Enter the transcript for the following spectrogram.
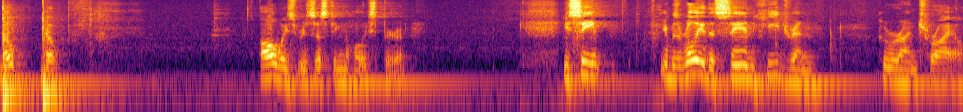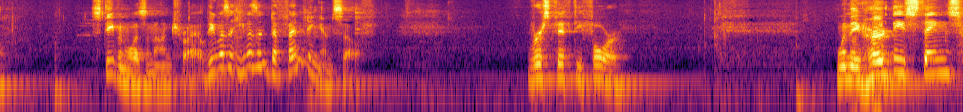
nope, nope. Always resisting the Holy Spirit. You see, it was really the Sanhedrin who were on trial. Stephen wasn't on trial. He wasn't, he wasn't defending himself. Verse 54 When they heard these things,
